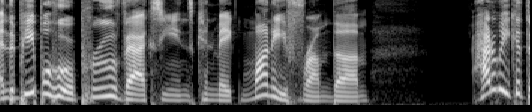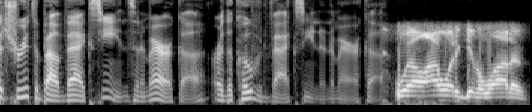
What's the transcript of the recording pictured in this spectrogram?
and the people who approve vaccines can make money from them, how do we get the truth about vaccines in America or the COVID vaccine in America? Well, I want to give a lot of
